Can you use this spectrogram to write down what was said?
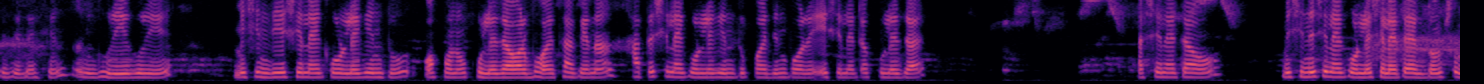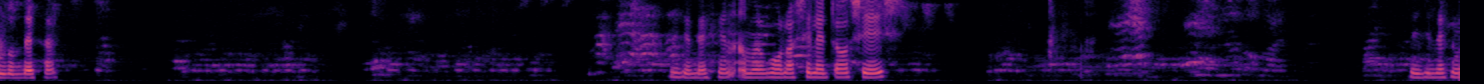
এই যে দেখেন, আমি ঘুরিয়ে ঘুরিয়ে মেশিন দিয়ে সেলাই করলে কিন্তু কখনো খুলে যাওয়ার ভয় থাকে না। হাতে সেলাই করলে কিন্তু কয়দিন পরে এই সেলাইটা খুলে যায়। আর সেলাইটাও, মেশিনে সেলাই করলে সেলাইটা একদম সুন্দর দেখায়। যে দেখেন, আমার গলার সেলাইটাও শেষ। এই যে দেখেন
